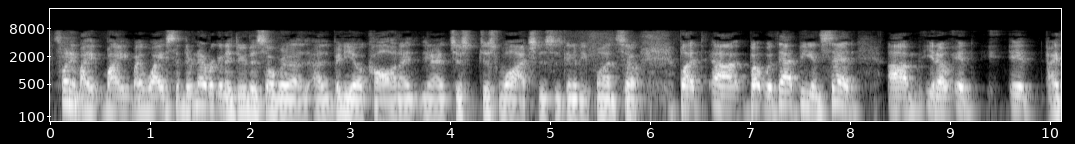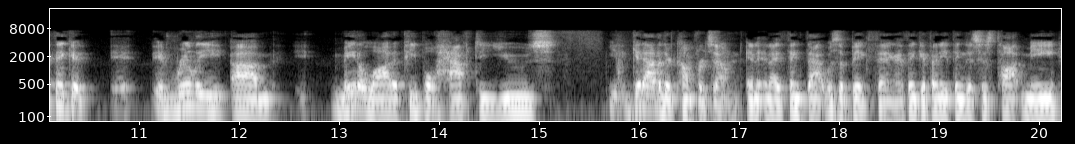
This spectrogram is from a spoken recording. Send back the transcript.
It's funny. My my, my wife said they're never going to do this over a, a, video call, and I you know just just watch. This is going to be fun. So, but uh, but with that being said, um, you know it it I think it it, it really um, made a lot of people have to use get out of their comfort zone. And, and I think that was a big thing. I think if anything, this has taught me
